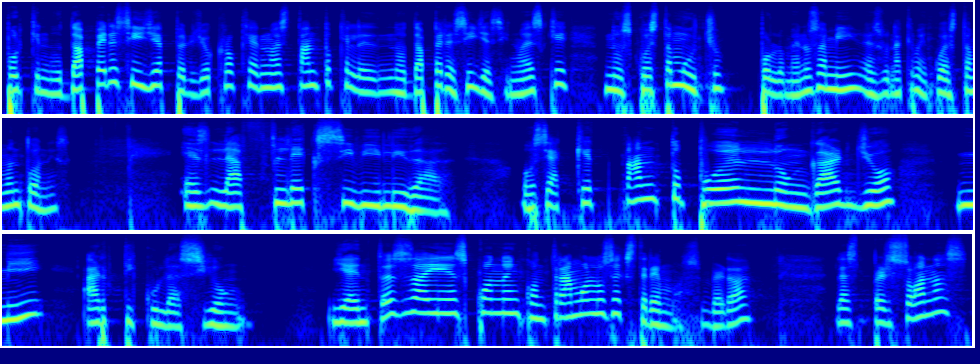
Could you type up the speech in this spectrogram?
porque nos da perecilla, pero yo creo que no es tanto que nos da perecilla, sino es que nos cuesta mucho, por lo menos a mí, es una que me cuesta montones, es la flexibilidad. O sea, ¿qué tanto puedo elongar yo mi articulación? Y entonces ahí es cuando encontramos los extremos, ¿verdad? Las personas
